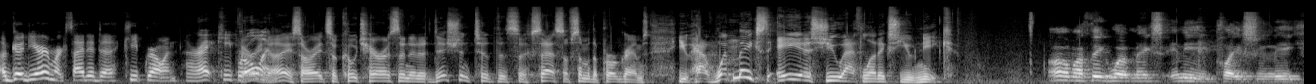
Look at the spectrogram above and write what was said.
a good year, and we're excited to keep growing. All right, keep Very rolling. nice. All right, so Coach Harrison, in addition to the success of some of the programs you have, what makes ASU athletics unique? Um, I think what makes any place unique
